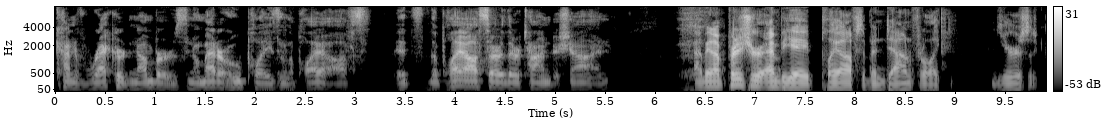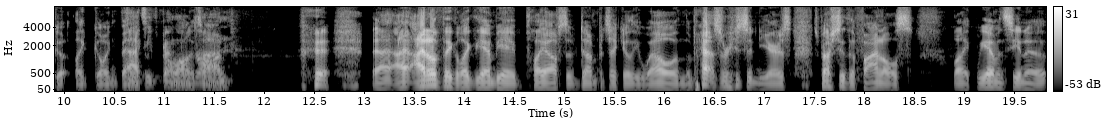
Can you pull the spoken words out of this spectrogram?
kind of record numbers no matter who plays in the playoffs. It's the playoffs are their time to shine. I mean, I'm pretty sure NBA playoffs have been down for like years, like going back a long time. I, I don't think like the NBA playoffs have done particularly well in the past recent years, especially the finals. Like we haven't seen a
